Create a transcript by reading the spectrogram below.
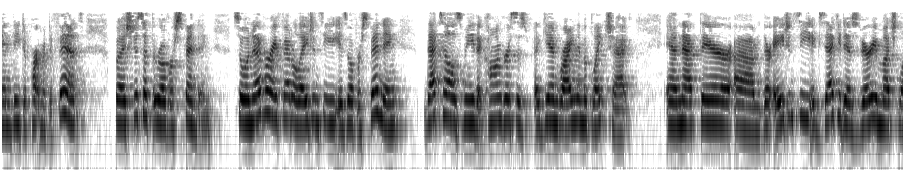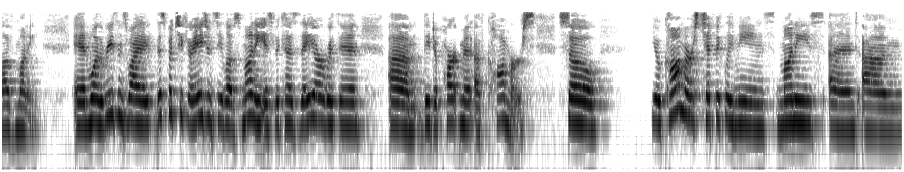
and the Department of Defense, but it's just that they're overspending. So whenever a federal agency is overspending, that tells me that Congress is again writing them a blank check and that their um, their agency executives very much love money. And one of the reasons why this particular agency loves money is because they are within um, the Department of Commerce. So, you know, commerce typically means monies and um,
